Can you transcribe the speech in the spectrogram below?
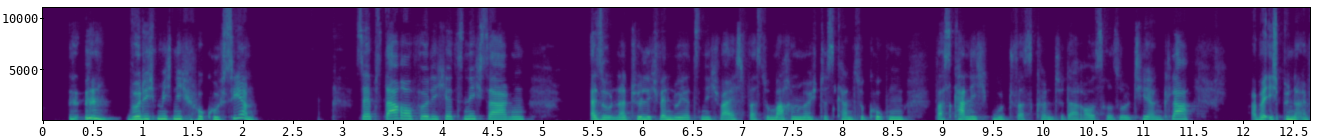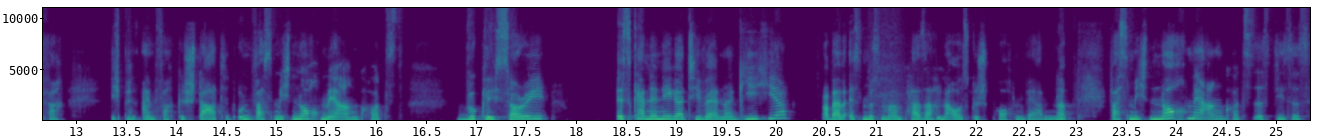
würde ich mich nicht fokussieren. Selbst darauf würde ich jetzt nicht sagen, also natürlich, wenn du jetzt nicht weißt, was du machen möchtest, kannst du gucken, was kann ich gut, was könnte daraus resultieren, klar. Aber ich bin einfach, ich bin einfach gestartet. Und was mich noch mehr ankotzt, wirklich sorry, ist keine negative Energie hier, aber es müssen mal ein paar Sachen ausgesprochen werden. Ne? Was mich noch mehr ankotzt, ist dieses,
